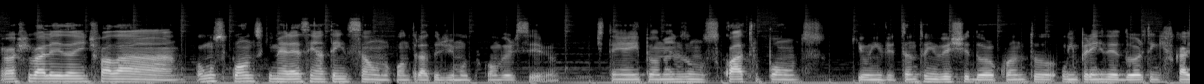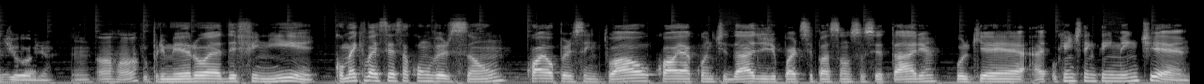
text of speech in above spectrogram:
Eu acho que vale a gente falar alguns pontos que merecem atenção no contrato de mútuo conversível. A gente tem aí pelo menos uns quatro pontos que o, tanto o investidor quanto o empreendedor tem que ficar de olho. Né? Uhum. O primeiro é definir como é que vai ser essa conversão, qual é o percentual, qual é a quantidade de participação societária, porque o que a gente tem que ter em mente é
